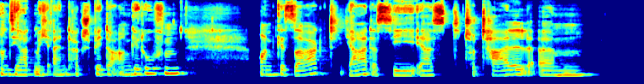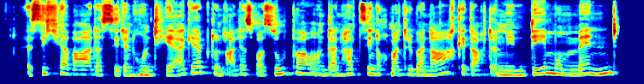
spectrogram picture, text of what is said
Und sie hat mich einen Tag später angerufen und gesagt, ja, dass sie erst total ähm, sicher war, dass sie den Hund hergibt und alles war super. Und dann hat sie noch mal drüber nachgedacht. Und in dem Moment,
